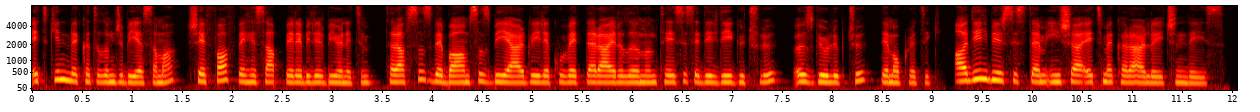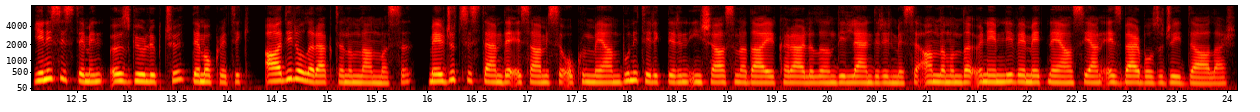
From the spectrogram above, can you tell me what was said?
etkin ve katılımcı bir yasama, şeffaf ve hesap verebilir bir yönetim, tarafsız ve bağımsız bir yargı ile kuvvetler ayrılığının tesis edildiği güçlü, özgürlükçü, demokratik, adil bir sistem inşa etme kararlılığı içindeyiz. Yeni sistemin özgürlükçü, demokratik, adil olarak tanımlanması, mevcut sistemde esamisi okunmayan bu niteliklerin inşasına dair kararlılığın dillendirilmesi anlamında önemli ve metne yansıyan ezber bozucu iddialar.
